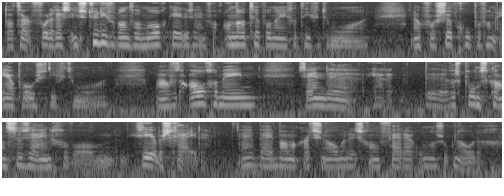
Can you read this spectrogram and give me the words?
dat er voor de rest in studieverband wel mogelijkheden zijn voor andere triple-negatieve tumoren. En ook voor subgroepen van ER-positieve tumoren. Maar over het algemeen zijn de, ja, de, de responskansen zijn gewoon zeer bescheiden. Hè, bij het mammacarcinoom is gewoon verder onderzoek nodig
